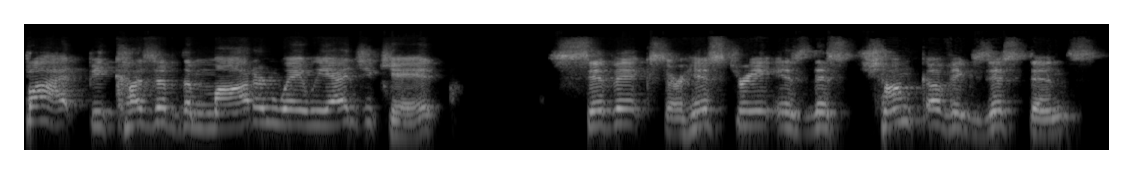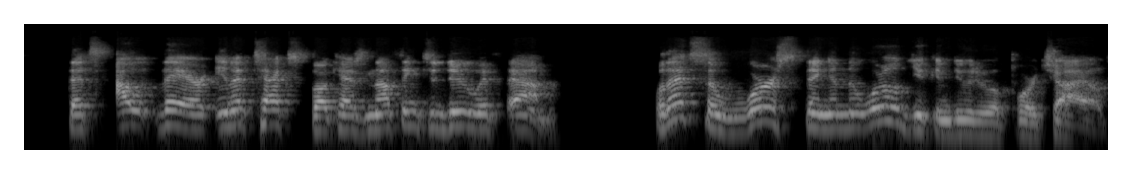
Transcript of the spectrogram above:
But because of the modern way we educate, civics or history is this chunk of existence that's out there in a textbook, has nothing to do with them. Well, that's the worst thing in the world you can do to a poor child,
